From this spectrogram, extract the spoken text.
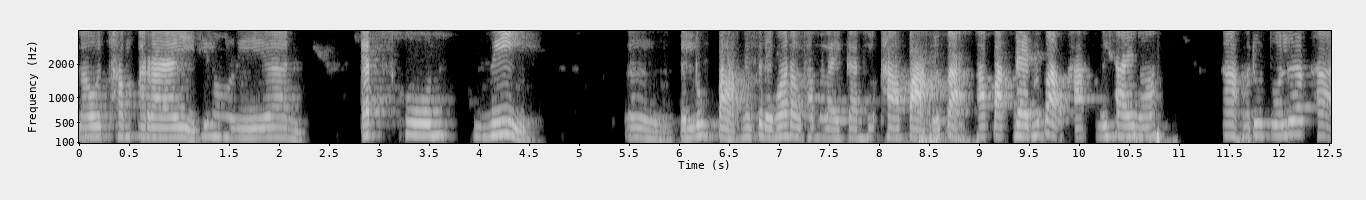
เราทำอะไรที่โรงเรียน at school we เออ เป็นรูปปากนี่แสดงว่าเราทำอะไรกันทาปากหรือเปล่าทาปากแดงหรือเปล่าคะไม่ใช่เนาะอะมาดูตัวเลือกค่ะ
